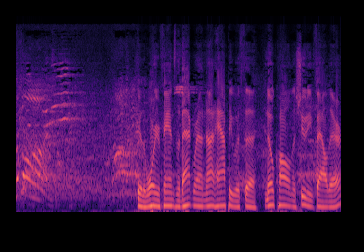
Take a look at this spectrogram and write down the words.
Come on. Here, the Warrior fans in the background not happy with the no call on the shooting foul there.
